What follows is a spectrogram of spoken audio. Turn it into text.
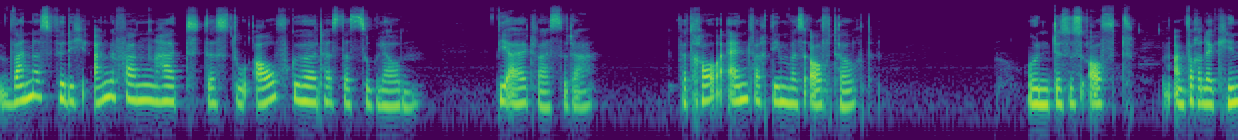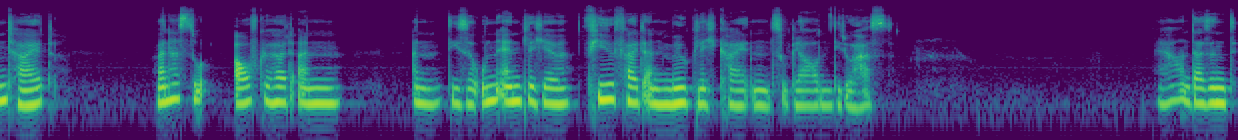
wann das für dich angefangen hat, dass du aufgehört hast, das zu glauben. Wie alt warst du da? Vertrau einfach dem, was auftaucht. Und das ist oft einfach in der Kindheit. Wann hast du aufgehört, an, an diese unendliche Vielfalt an Möglichkeiten zu glauben, die du hast? Ja, und da sind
